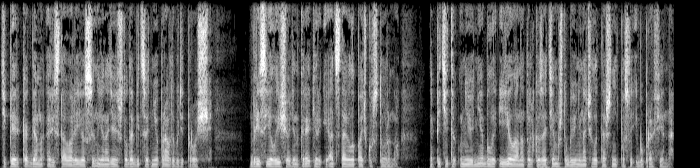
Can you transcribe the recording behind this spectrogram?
Теперь, когда мы арестовали ее сына, я надеюсь, что добиться от нее правды будет проще. Бри съела еще один крекер и отставила пачку в сторону. Аппетита у нее не было, и ела она только за тем, чтобы ее не начало тошнить после ибупрофена.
